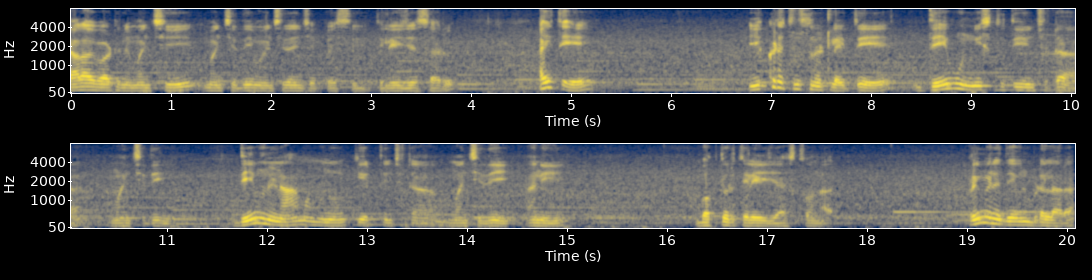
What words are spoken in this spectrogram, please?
చాలా వాటిని మంచి మంచిది మంచిది అని చెప్పేసి తెలియజేశారు. అయితే ఇక్కడ చూసినట్లయితే దేవుణ్ణి స్థుతించుట మంచిది దేవుని నామమును కీర్తించుట మంచిది అని భక్తుడు తెలియజేస్తున్నారు. ప్రియమైన దేవుని బిడలారా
